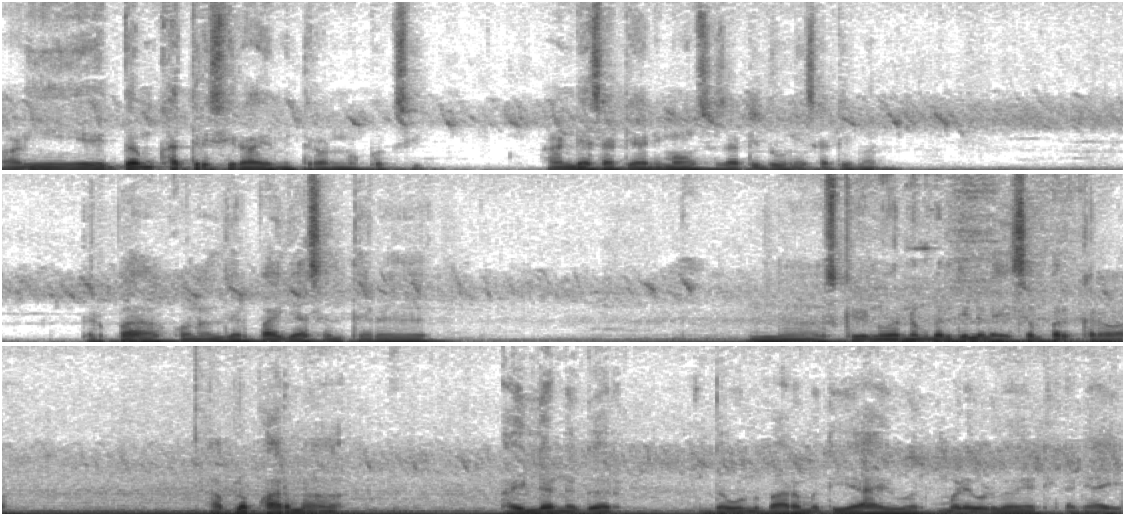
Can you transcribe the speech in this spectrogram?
आणि एकदम खात्रीशीर आहे मित्रांनो पक्षी. अंड्यासाठी आणि मांसासाठी दोन्हीसाठी पण. तर पहा कोणाला जर पाहिजे असेल तर स्क्रीनवर नंबर दिलेला आहे. संपर्क करावा. आपला फार्म हा अहिल्यानगर दौंड बारामती या हायवर मळेवडगाव या ठिकाणी आहे.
